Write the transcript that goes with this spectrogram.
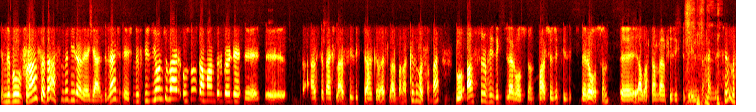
Şimdi bu Fransa'da aslında bir araya geldiler. E, şimdi füzyoncular uzun zamandır böyle e, e, arkadaşlar, fizikçi arkadaşlar bana kızmasınlar. Bu astrofizikçiler olsun, parçacık fizikçileri olsun. E, Allah'tan ben fizikçi değilim mühendisim.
